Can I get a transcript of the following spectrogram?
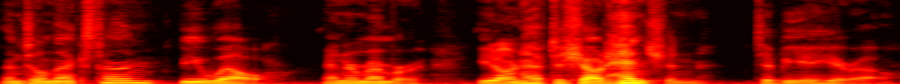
Until next time, be well, and remember, you don't have to shout henshin to be a hero.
